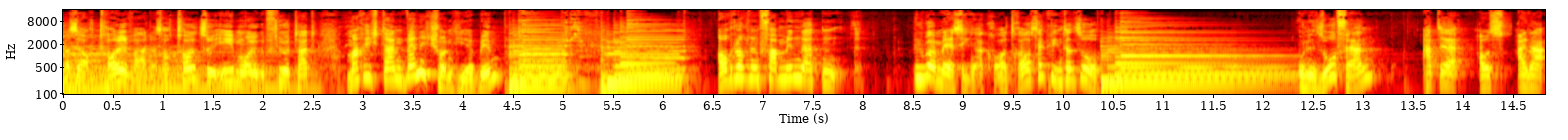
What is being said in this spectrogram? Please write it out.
was ja auch toll war, das auch toll zu E-Moll geführt hat, mache ich dann, wenn ich schon hier bin, auch noch einen verminderten, äh, übermäßigen Akkord raus. Der klingt dann so. Und insofern hat er aus einer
